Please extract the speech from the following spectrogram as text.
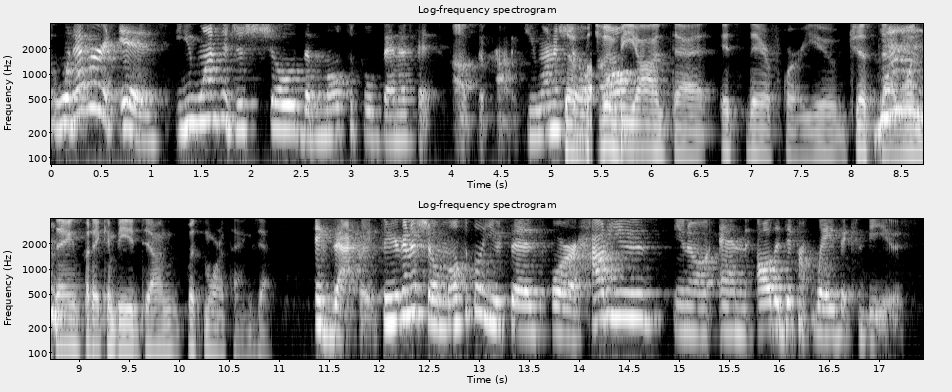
whatever it is, you want to just show the multiple benefits of the product. You want to show above and beyond that, it's there for you, just that one thing, but it can be done with more things. Yeah. Exactly. So you're going to show multiple uses or how to use, you know, and all the different ways it can be used.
